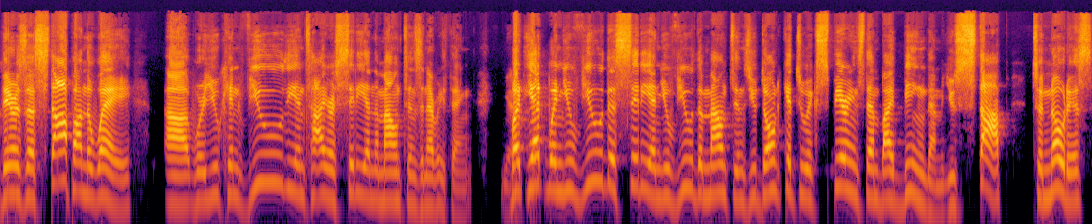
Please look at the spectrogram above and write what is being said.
There's a stop on the way uh, where you can view the entire city and the mountains and everything. Yeah. But yet, when you view the city and you view the mountains, you don't get to experience them by being them. You stop to notice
